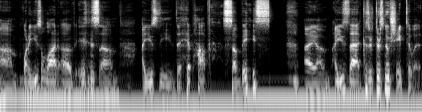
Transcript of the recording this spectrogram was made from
Um, what I use a lot of is um, I use the the hip hop sub bass. I um, I use that because there, there's no shape to it.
